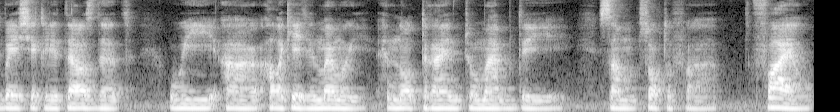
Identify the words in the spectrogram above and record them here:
basically tells that we are allocating memory and not trying to map the some sort of a file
